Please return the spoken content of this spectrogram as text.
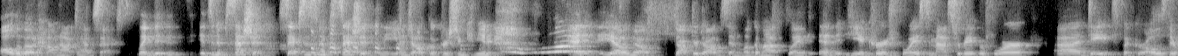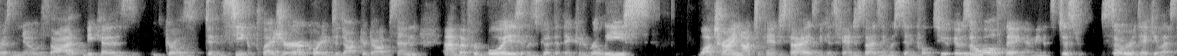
all about how not to have sex. Like it's an obsession. Sex is an obsession in the evangelical Christian community. And you know, no, Dr. Dobson, look him up. Like, and he encouraged boys to masturbate before uh, dates, but girls, there was no thought because girls didn't seek pleasure, according to Dr. Dobson. Um, but for boys, it was good that they could release while trying not to fantasize because fantasizing was sinful too. It was a whole thing. I mean, it's just so ridiculous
